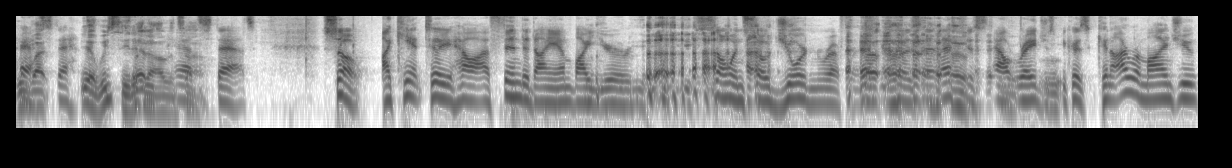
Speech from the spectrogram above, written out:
We watch- stats. Yeah, we see So that all the had time. Stats. So I can't tell you how offended I am by your so and so Jordan reference because that's just outrageous. Because can I remind you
